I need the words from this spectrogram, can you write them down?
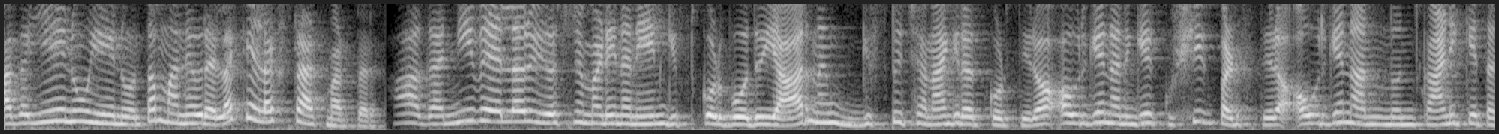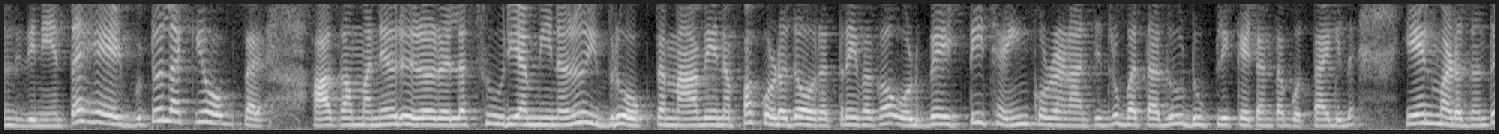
ಆಗ ಏನು ಏನು ಅಂತ ಮನೆಯವರೆಲ್ಲ ಕೇಳಕ್ಕೆ ಸ್ಟಾರ್ಟ್ ಮಾಡ್ತಾರೆ. ಆಗ ನೀವೇ ಎಲ್ಲರೂ ಯೋಚನೆ ಮಾಡಿ, ನಾನು ಏನು ಗಿಫ್ಟ್ ಕೊಡ್ಬೋದು, ಯಾರು ನಂಗೆ ಗಿಫ್ಟ್ ಚೆನ್ನಾಗಿರೋದು ಕೊಡ್ತೀರೋ, ಅವ್ರಿಗೆ ನನಗೆ ಖುಷಿಗೆ ಪಡಿಸ್ತೀರೋ, ಅವ್ರಿಗೆ ನಾನು ಒಂದು ಕಾಣಿಕೆ ತಂದಿದ್ದೀನಿ ಅಂತ ಹೇಳಿಬಿಟ್ಟು ಲಕ್ಕಿ ಹೋಗ್ತಾರೆ. ಆಗ ಮನೆಯವರು ಇರೋರೆಲ್ಲ ಸೂರ್ಯ, ಮೀನನು ಇಬ್ಬರು ಹೋಗ್ತಾರೆ. ನಾವೇನಪ್ಪ ಕೊಡೋದು ಅವ್ರ ಹತ್ರ? ಇವಾಗ ಒಡವೆ ಇಟ್ಟು ಚೈನ್ ಕೊಡೋಣ ಅಂತಿದ್ರು ಬಟ್ ಅದು ಡೂಪ್ಲಿಕೇಟ್ ಅಂತ ಗೊತ್ತಾಗಿದೆ. ಏನು ಮಾಡೋದು ಅಂತ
